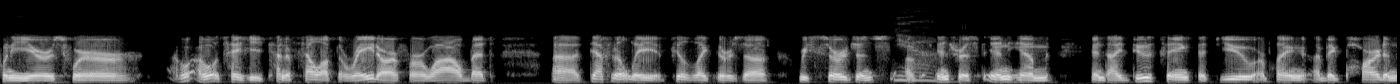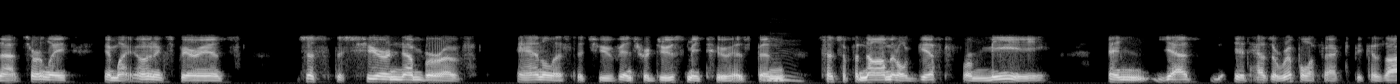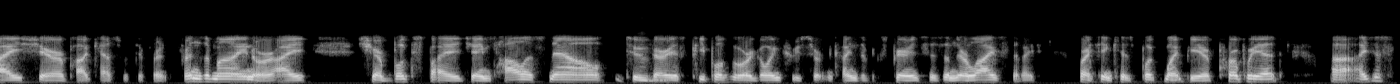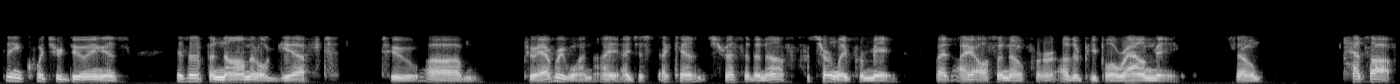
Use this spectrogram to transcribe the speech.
20 years where I w- I won't say he kind of fell off the radar for a while, but uh, definitely it feels like there's a resurgence Yeah. of interest in him. And I do think that you are playing a big part in that. Certainly in my own experience, just the sheer number of analysts that you've introduced me to has been Mm. such a phenomenal gift for me. And yet it has a ripple effect because I share podcasts with different friends of mine, or I share books by James Hollis now to Mhm. various people who are going through certain kinds of experiences in their lives that I, where I think his book might be appropriate. Uh, I just think what you're doing is, is a phenomenal gift to, um, to everyone. I, I just, I can't stress it enough, certainly for me, but I also know for other people around me. So hats off.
